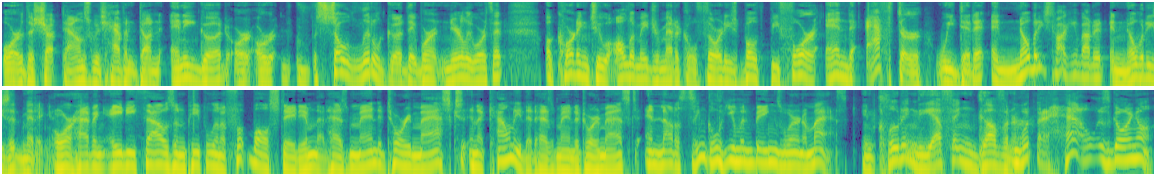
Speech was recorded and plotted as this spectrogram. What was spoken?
or the shutdowns, which haven't done any good or, or so little good they weren't nearly worth it, according to all the major medical authorities, both before and after we did it. And nobody's talking about it and nobody's admitting it. Or having 80,000 people in a football stadium that has mandatory masks in a county that has mandatory masks and not a single human being's wearing a mask. Including the effing governor. What the hell is going on?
